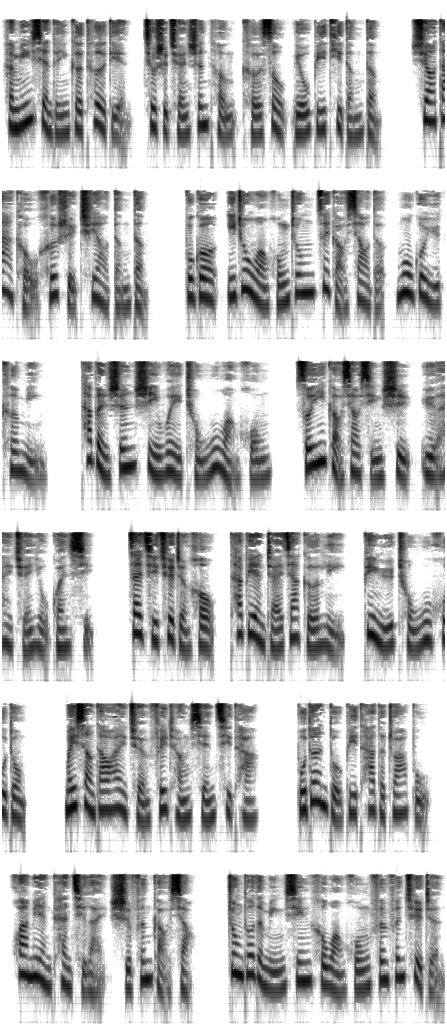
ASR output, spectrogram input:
很明显的一个特点就是全身疼、咳嗽、流鼻涕等等，需要大口喝水、吃药等等。不过，一众网红中最搞笑的莫过于柯明。他本身是一位宠物网红，所以搞笑形式与爱犬有关系。在其确诊后，他便宅家隔离，并与宠物互动。没想到爱犬非常嫌弃他，不断躲避他的抓捕，画面看起来十分搞笑。众多的明星和网红纷纷确诊，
